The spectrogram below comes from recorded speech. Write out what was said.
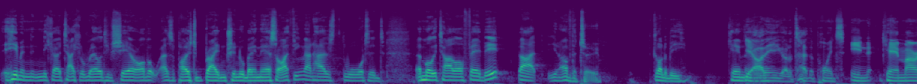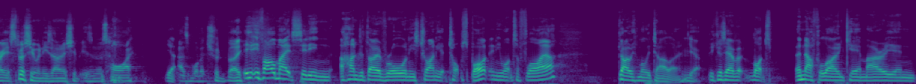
him and Nico take a relative share of it as opposed to Braden Trindall being there. So I think that has thwarted uh, Mulitalo a fair bit. But, you know, of the two, it's got to be Cam. Yeah, I think you got to take the points in Cam Murray, especially when his ownership isn't as high Yeah. as what it should be. If old mate's sitting 100th overall and he's trying to get top spot and he wants a flyer, go with Mulitalo. Yeah. Because have lots enough will own Cam Murray and,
